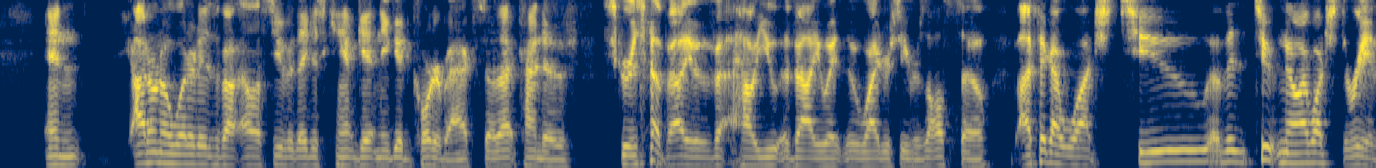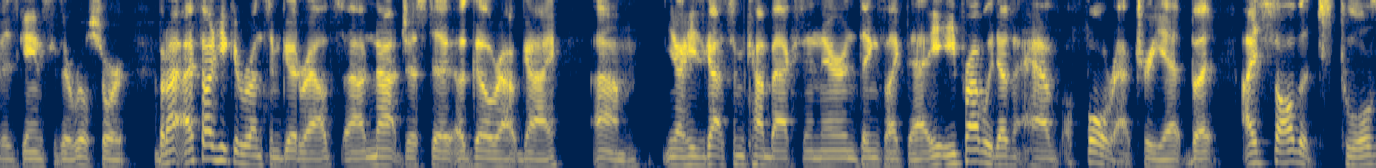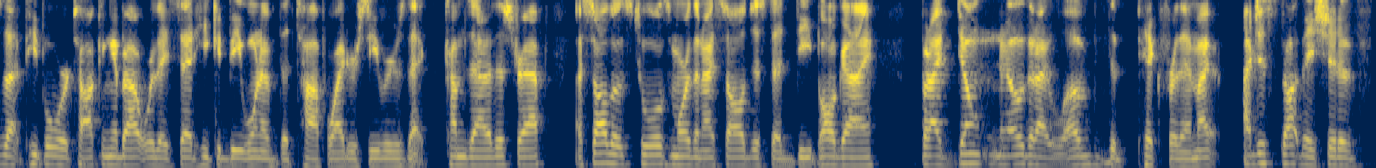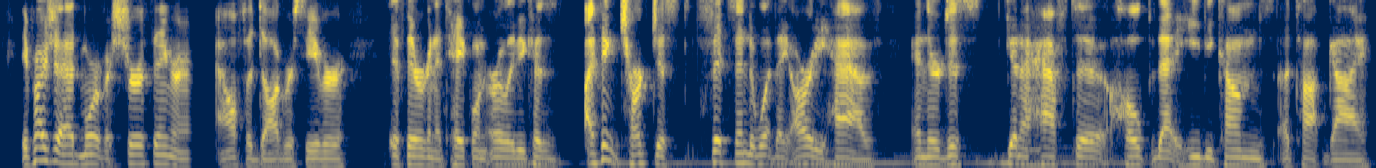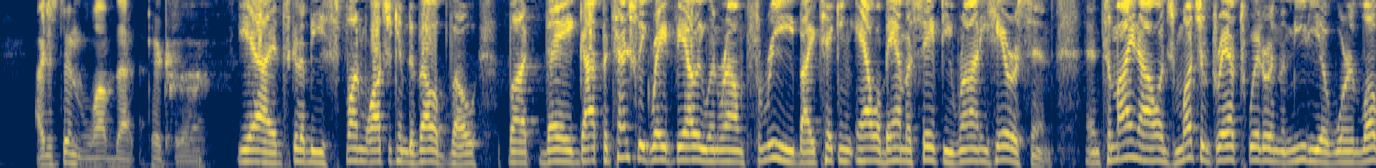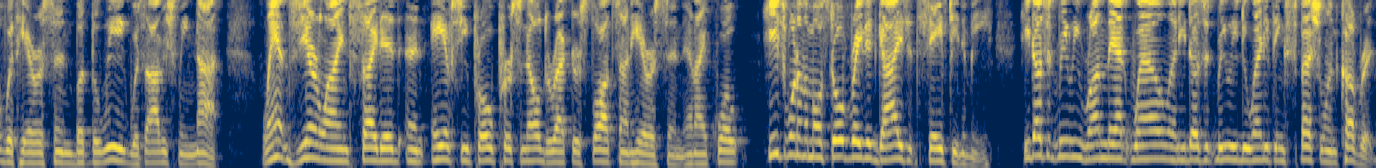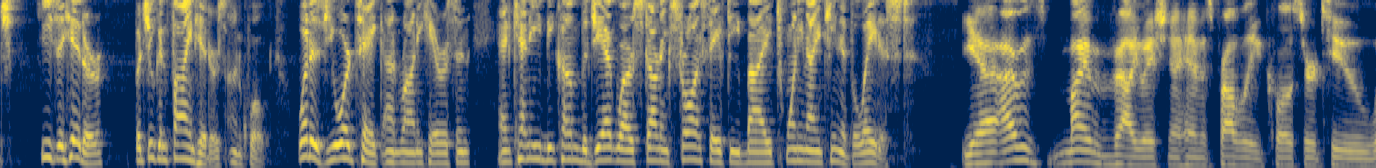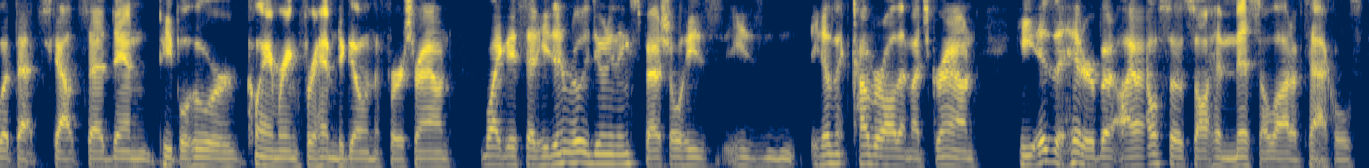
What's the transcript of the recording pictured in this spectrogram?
And I don't know what it is about LSU, but they just can't get any good quarterbacks. So that kind of screws up how you how you evaluate the wide receivers. Also, I think I watched two of his two. No, I watched three of his games because they're real short. But I, I, thought he could run some good routes, uh, not just a, a, go route guy. Um, you know, he's got some comebacks in there and things like that. He, he probably doesn't have a full route tree yet, but I saw the t- tools that people were talking about where they said he could be one of the top wide receivers that comes out of this draft. I saw those tools more than I saw just a deep ball guy, but I don't know that I loved the pick for them. I I just thought they should have they probably should have had more of a sure thing or an alpha dog receiver if they were going to take one early because I think Chark just fits into what they already have and they're just going to have to hope that he becomes a top guy. I just didn't love that pick for. Yeah, it's going to be fun watching him develop, though. But they got potentially great value in round three by taking Alabama safety Ronnie Harrison. And to my knowledge, much of draft Twitter and the media were in love with Harrison, but the league was obviously not. Lance Zierlein cited an AFC Pro personnel director's thoughts on Harrison, and I quote, He's one of the most overrated guys at safety to me. He doesn't really run that well, and he doesn't really do anything special in coverage. He's a hitter, but you can find hitters, unquote. What is your take on Ronnie Harrison, and can he become the Jaguars' starting strong safety by 2019 at the latest? Yeah, I was my evaluation of him is probably closer to what that scout said than people who were clamoring for him to go in the first round. Like they said, he didn't really do anything special. He's he's he doesn't cover all that much ground. He is a hitter, but I also saw him miss a lot of tackles.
